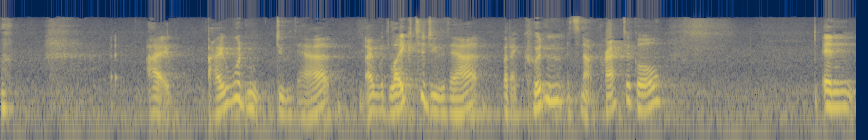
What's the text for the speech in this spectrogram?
I I wouldn't do that. I would like to do that, but I couldn't. It's not practical. And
